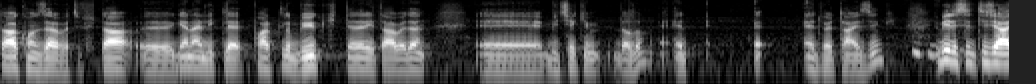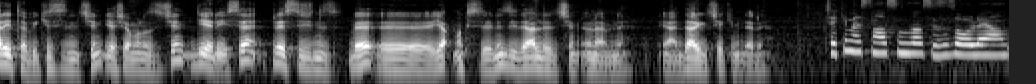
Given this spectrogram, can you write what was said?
daha konservatif, daha e, genellikle farklı büyük kitlelere hitap eden e, bir çekim dalı. Ad- a- advertising. Birisi ticari tabii ki sizin için, yaşamanız için. Diğeri ise prestijiniz ve e, yapmak istediğiniz idealler için önemli. Yani dergi çekimleri. Çekim esnasında sizi zorlayan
